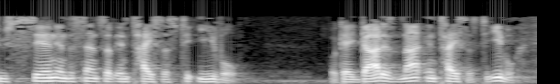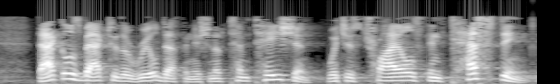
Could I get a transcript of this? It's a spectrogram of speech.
to sin in the sense of entice us to evil. Okay? God does not entice us to evil. That goes back to the real definition of temptation, which is trials and testings.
